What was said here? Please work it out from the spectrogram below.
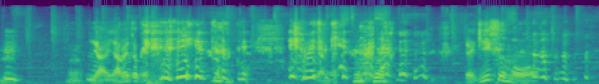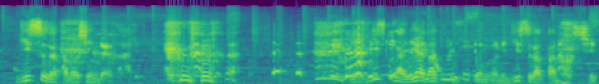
うんうんうんや、やめとけ。い 言っって。やめとけって。や、ギスも、ギスが楽しいんだよな。いや、ギスが嫌だって言ってんのに、ギスが楽しい。い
